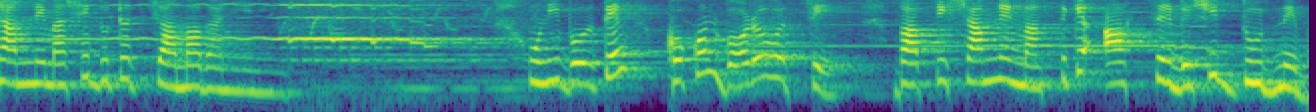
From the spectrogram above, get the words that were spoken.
সামনে মাসে দুটো জামা বানিয়ে নিন উনি বলতেন, খোকন বড় হচ্ছে। ভাবছি সামনের মাস থেকে আটসের বেশি দুধ নেব।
